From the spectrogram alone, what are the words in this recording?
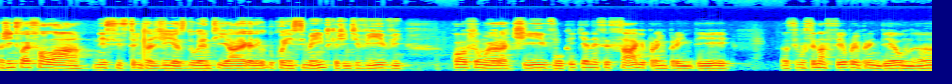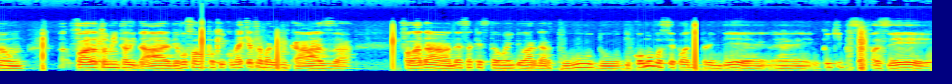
A gente vai falar nesses 30 dias, durante a era do conhecimento que a gente vive, qual é o seu maior ativo, o que, é necessário para empreender, se você nasceu para empreender ou não, falar da tua mentalidade, eu vou falar um pouquinho como é que é trabalhar em casa, falar da, dessa questão aí de largar tudo, de como você pode empreender, é, é, o que, que precisa fazer,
